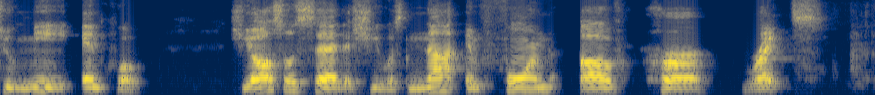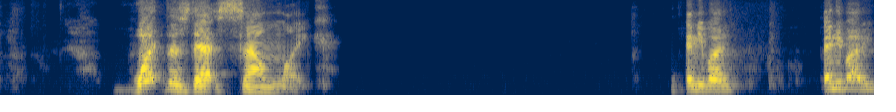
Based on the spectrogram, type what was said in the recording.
to me, end quote. She also said that she was not informed of her rights. What does that sound like? Anybody? Anybody?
